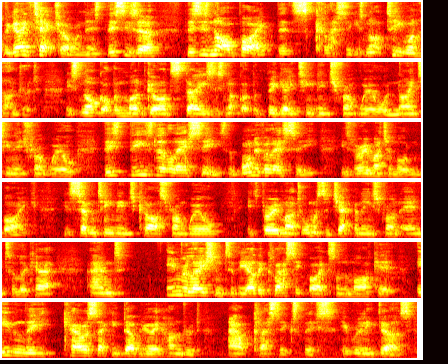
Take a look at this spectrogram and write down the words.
we're going Tektro on this. This is a this is not a bike that's classic. It's not a T100. It's not got the mudguard stays. It's not got the big 18 inch front wheel or 19 inch front wheel. This, these little SEs, the Bonneville SE, is very much a modern bike. It's 17 inch cast front wheel. It's very much almost a Japanese front end to look at. And in relation to the other classic bikes on the market, even the Kawasaki W800 out classics this. It really does.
